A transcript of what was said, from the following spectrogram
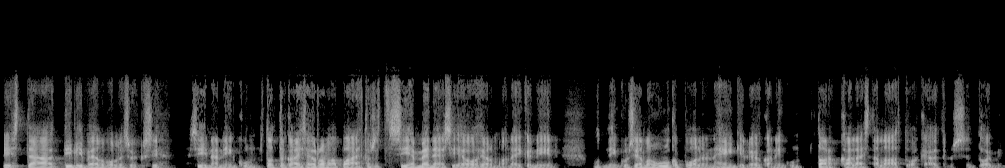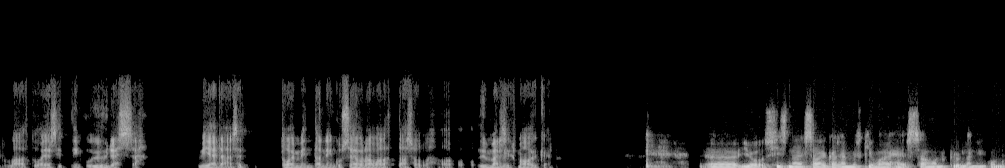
pistää tilivelvollisuuksi siinä niin kuin, totta kai seuraa vapaaehtoisesti siihen menee siihen ohjelmaan, eikö niin, mutta niin kuin siellä on ulkopuolinen henkilö, joka niin kuin tarkkailee sitä laatua käytännössä, sen toiminnan laatua, ja sitten niin kuin yhdessä viedään se toiminta niin kuin seuraavalle tasolla. Ymmärsikö mä oikein? Öö, joo, siis näissä aikaisemmissakin vaiheissa on kyllä niin kuin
